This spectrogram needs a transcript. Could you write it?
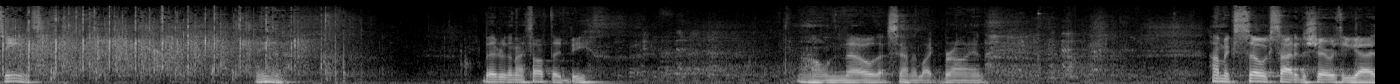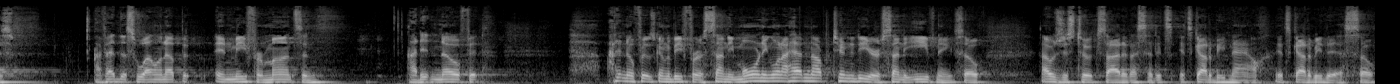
teens. Man, better than I thought they'd be. Oh no, that sounded like Brian. I'm so excited to share with you guys. I've had this welling up in me for months, and I didn't know if it. I didn't know if it was going to be for a Sunday morning when I had an opportunity or a Sunday evening. So I was just too excited. I said, "It's it's got to be now. It's got to be this." So,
